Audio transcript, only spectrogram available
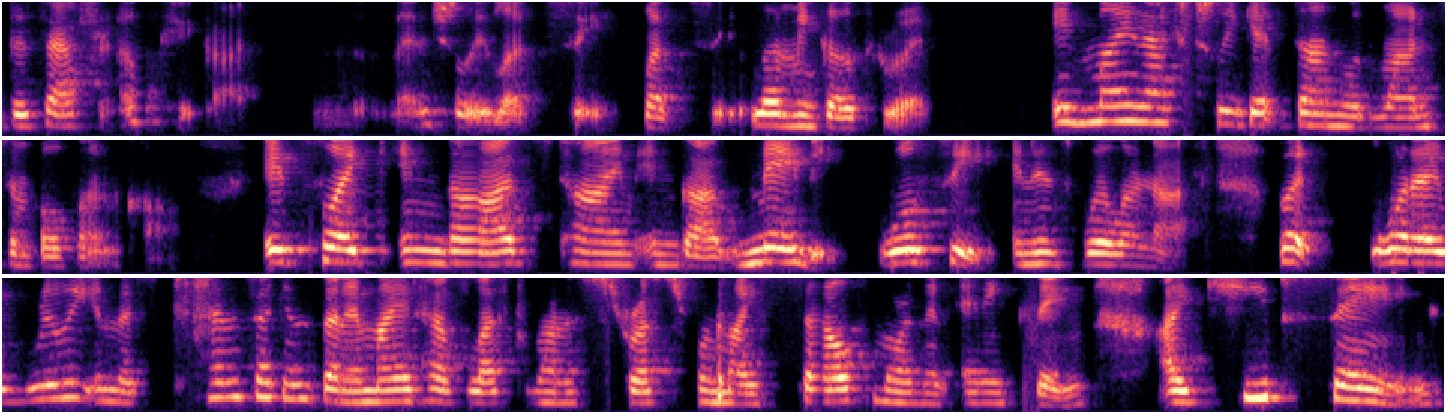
this afternoon, okay, God, eventually let's see, let's see, let me go through it. It might actually get done with one simple phone call. It's like in God's time, in God, maybe we'll see in his will or not. But what I really, in this 10 seconds that I might have left, want to stress for myself more than anything, I keep saying,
